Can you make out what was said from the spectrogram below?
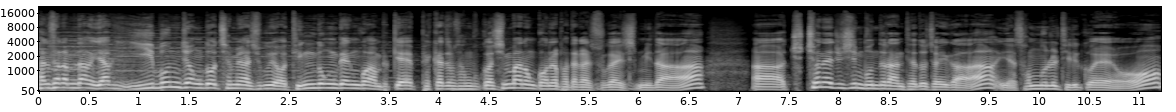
한 사람당 약 2분 정도 참여하시고요. 딩동댕과 함께 백화점 상품권 10만 원권을 받아갈 수가 있습니다. 아, 추천해 주신 분들한테도 저희가 예, 선물을 드릴 거예요.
